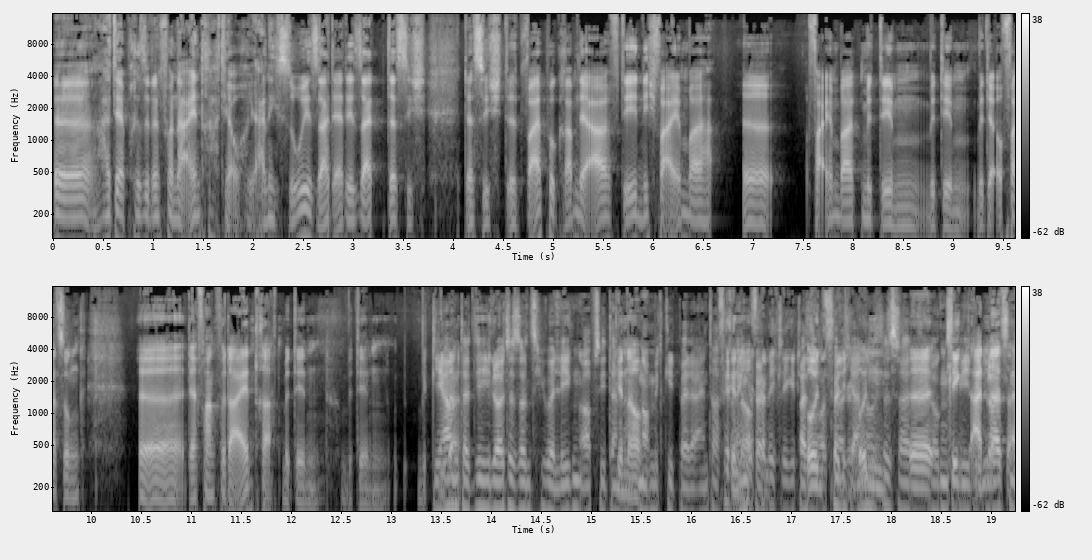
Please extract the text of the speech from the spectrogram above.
Äh, hat der Präsident von der Eintracht ja auch ja nicht so gesagt. Er hat gesagt, dass sich dass sich das Wahlprogramm der AfD nicht vereinbar äh, vereinbart mit dem mit dem mit der Auffassung äh, der Frankfurter Eintracht mit den mit den ja, Mitgliedern. und da die Leute sollen sich überlegen, ob sie dann Genau. auch noch Mitglied bei der Eintracht sein ich können. völlig legitim. Was und, völlig Aussage. anderes und ist halt äh, irgendwie klingt anders, Leuten,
